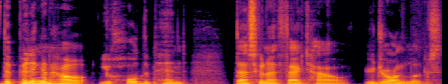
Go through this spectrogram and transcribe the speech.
depending on how you hold the pen, that's going to affect how your drawing looks.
